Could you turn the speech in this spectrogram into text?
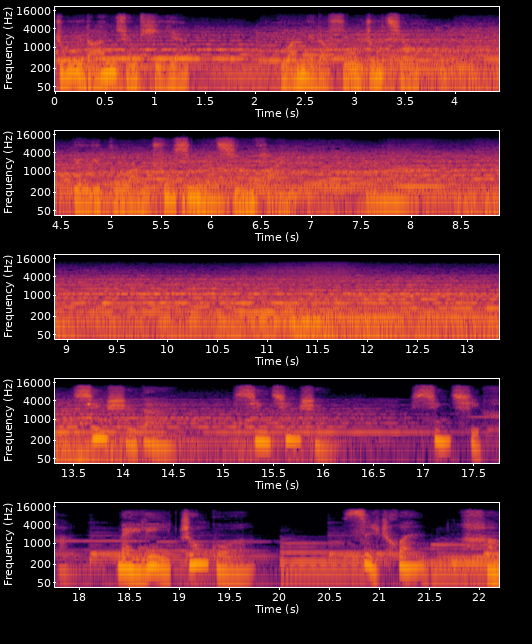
卓越的安全体验，完美的服务追求，源于不忘初心的情怀。新时代，新精神，新气航，美丽中国，四川。航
